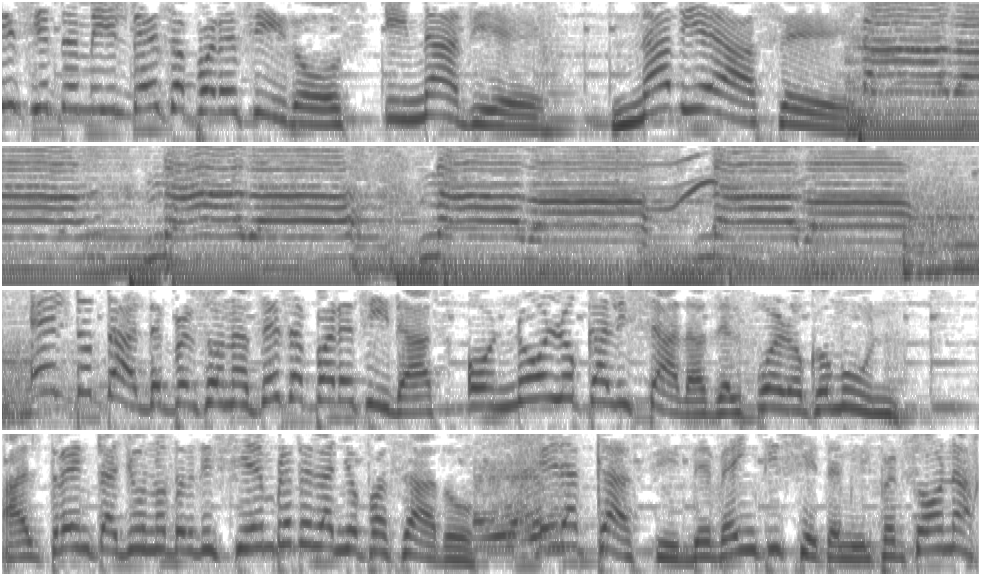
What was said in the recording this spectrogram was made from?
27 mil desaparecidos y nadie, nadie hace. Nada, personas desaparecidas o no localizadas del fuero común al 31 de diciembre del año pasado era casi de 27 mil personas.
